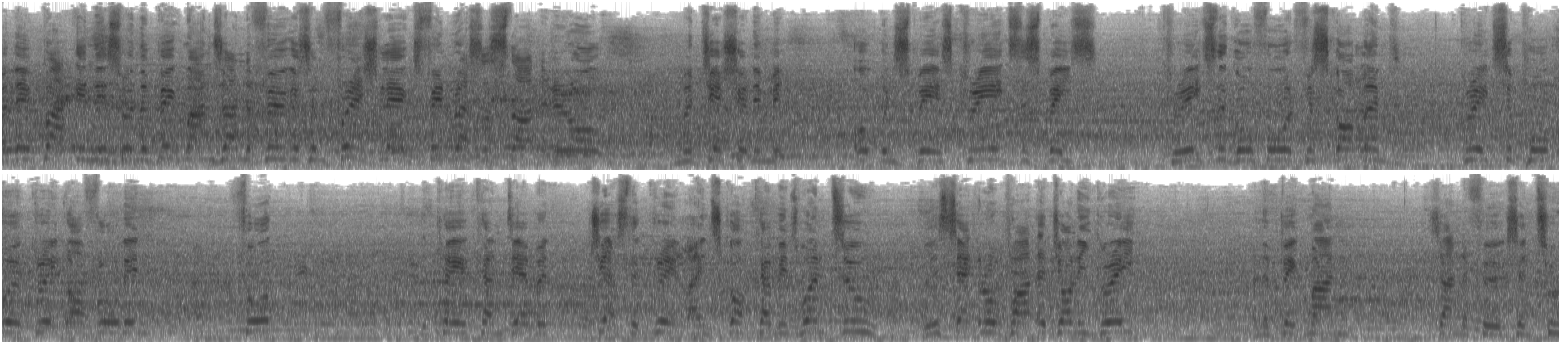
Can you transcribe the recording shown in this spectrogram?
But they're back in this one. The big man's under Fagerson, fresh legs. Finn Russell started it all. Magician in open space, creates the space, creates the go forward for Scotland. Great support work, great offloading. Thought the player can dare, but just a great line. Scott Cummings, 1-2 with the second row partner, Jonny Gray. And the big man, Zander Fagerson, too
